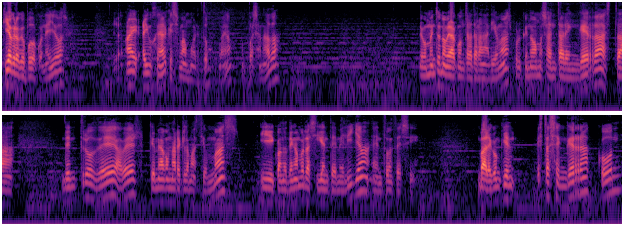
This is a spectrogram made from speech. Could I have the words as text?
yo creo que puedo con ellos. Hay, un general que se me ha muerto. Bueno, no pasa nada. De momento no voy a contratar a nadie más porque no vamos a entrar en guerra hasta dentro de, a ver, que me haga una reclamación más. Y cuando tengamos la siguiente Melilla, entonces sí. Vale, ¿con quién? Estás en guerra con...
